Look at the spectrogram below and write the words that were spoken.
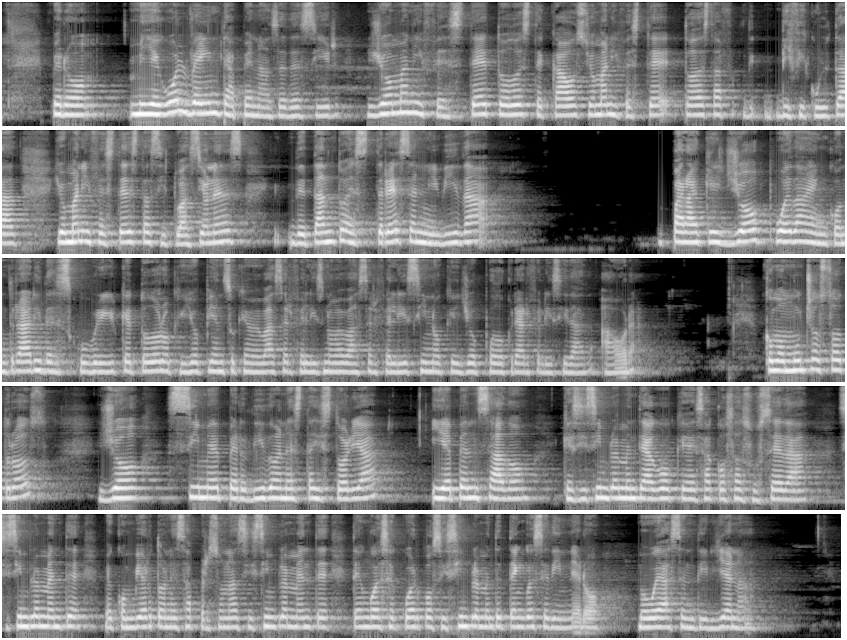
Pero me llegó el 20 apenas de decir, yo manifesté todo este caos, yo manifesté toda esta dificultad, yo manifesté estas situaciones de tanto estrés en mi vida para que yo pueda encontrar y descubrir que todo lo que yo pienso que me va a hacer feliz no me va a hacer feliz, sino que yo puedo crear felicidad ahora. Como muchos otros, yo sí me he perdido en esta historia y he pensado que si simplemente hago que esa cosa suceda, si simplemente me convierto en esa persona, si simplemente tengo ese cuerpo, si simplemente tengo ese dinero, me voy a sentir llena.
